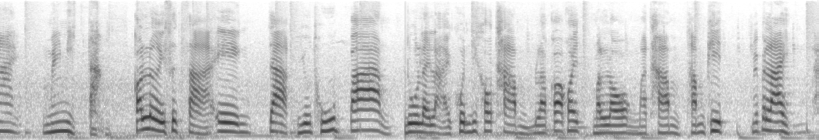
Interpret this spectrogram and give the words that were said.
ง่ายๆ ไม่มีตังค์ก็เลยศึกษาเองจาก YouTube บ้าง ดูหลายๆ คนที่เขาทำแล้วก็ค่อยมาลองมาทำทำผิด ไม่เป็นไรท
